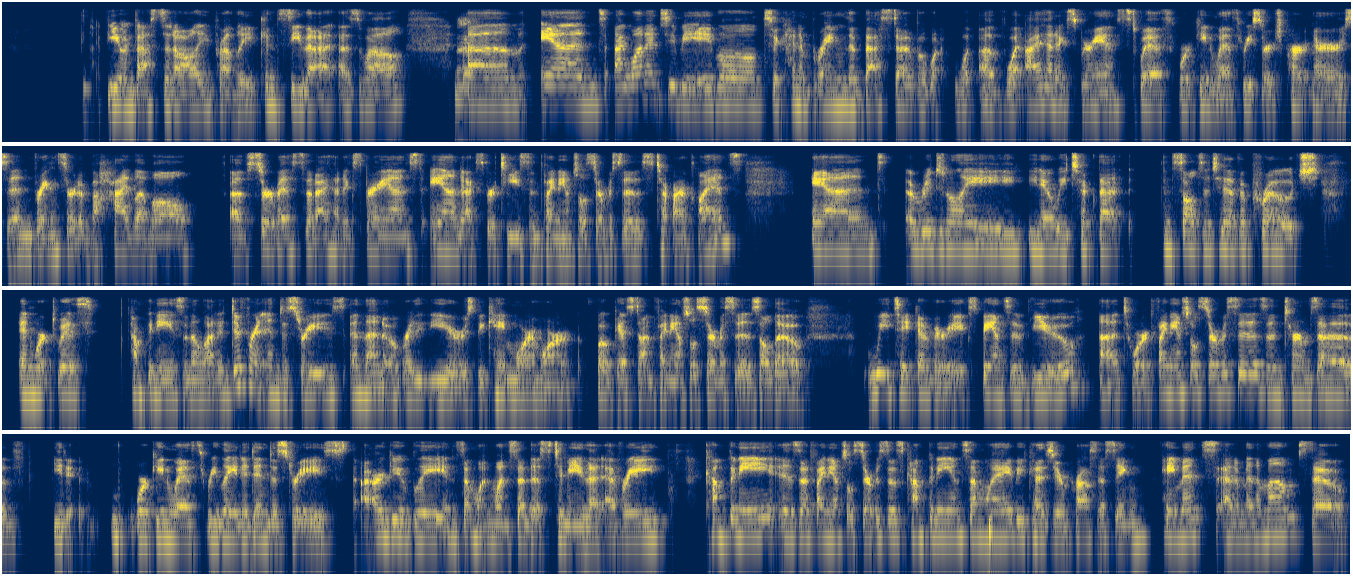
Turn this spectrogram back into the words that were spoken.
If you invest at all, you probably can see that as well. Um, and I wanted to be able to kind of bring the best of what, of what I had experienced with working with research partners and bring sort of a high level of service that I had experienced and expertise in financial services to our clients. And originally, you know, we took that consultative approach and worked with companies in a lot of different industries. And then over the years became more and more focused on financial services, although we take a very expansive view uh, toward financial services in terms of you know, working with related industries. Arguably, and someone once said this to me that every company is a financial services company in some way because you're processing payments at a minimum. So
